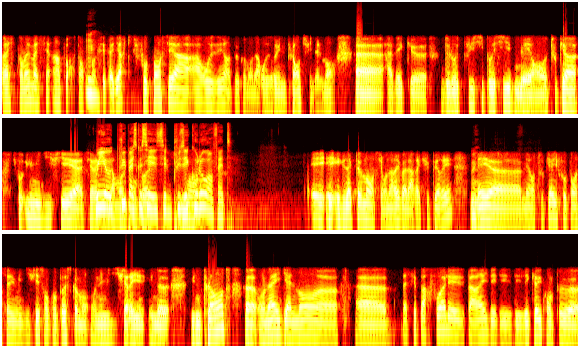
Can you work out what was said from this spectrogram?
reste quand même assez importante. Mm. C'est-à-dire qu'il faut penser à arroser un peu comme on arroserait une plante finalement, avec de l'eau de pluie si possible, mais en tout cas il faut humidifier assez régulièrement. Oui, eau de pluie parce que c'est le plus écolo en fait. Et, exactement, si on arrive à la récupérer. Mais, euh, mais en tout cas, il faut penser à humidifier son compost comme on, humidifierait une, une plante. Euh, on a également, euh, euh bah, c'est parfois les, pareil des, des, des écueils qu'on peut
